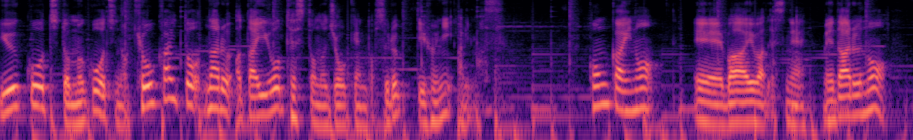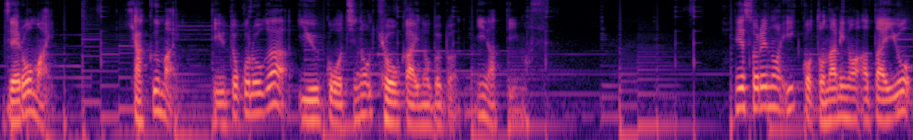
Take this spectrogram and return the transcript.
有効値と無効値の境界となる値をテストの条件とするっていうふうにあります。今回の、えー、場合はですねメダルの0枚100枚っていうところが有効値の境界の部分になっています。でそれの1個隣の値を、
